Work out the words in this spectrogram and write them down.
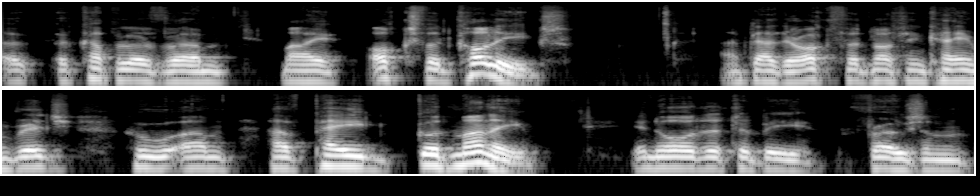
a, a couple of um, my Oxford colleagues. I'm glad they're Oxford, not in Cambridge, who um, have paid good money in order to be frozen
